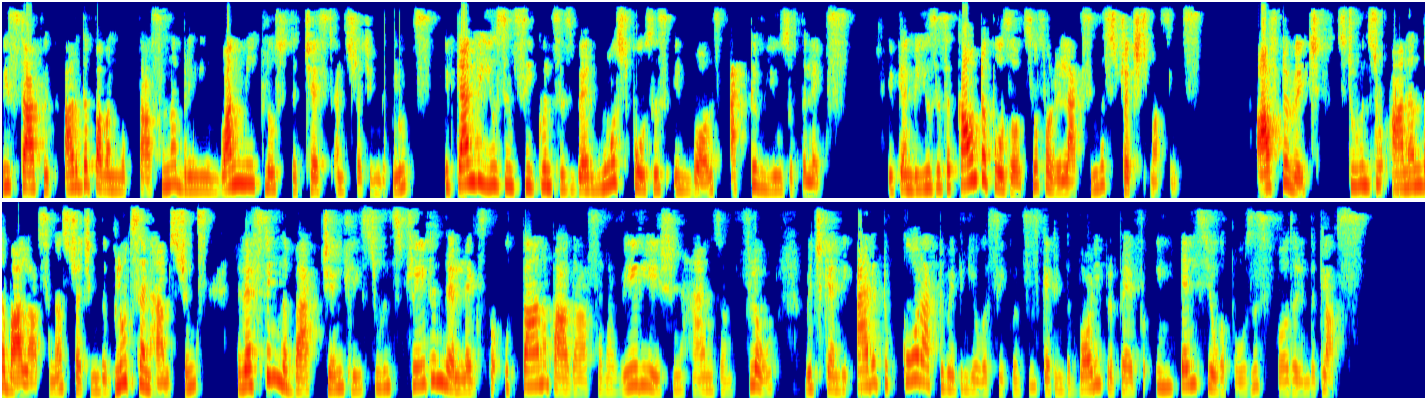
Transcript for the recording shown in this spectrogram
We start with Ardha Pavan Muktasana, bringing one knee close to the chest and stretching the glutes. It can be used in sequences where most poses involves active use of the legs. It can be used as a counter pose also for relaxing the stretched muscles. After which, students do Ananda Balasana, stretching the glutes and hamstrings. Resting the back gently, students straighten their legs for Uttana Padasana variation hands on floor, which can be added to core activating yoga sequences, getting the body prepared for intense yoga poses further in the class.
